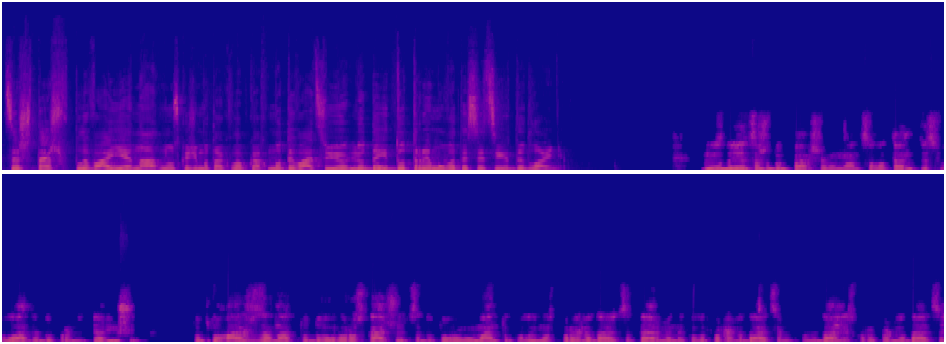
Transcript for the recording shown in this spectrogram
Це ж теж впливає на, ну скажімо так, в лапках мотивацію людей дотримуватися цих дедлайнів. Мені здається, що тут перший момент це латентність влади до прийняття рішень, тобто аж занадто довго розкачується до того моменту, коли в нас переглядаються терміни, коли переглядається відповідальність, коли переглядаються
